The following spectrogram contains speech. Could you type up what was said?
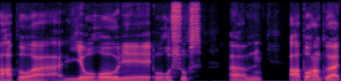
par rapport à, liées au rôle et aux ressources. par rapport un peu à,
